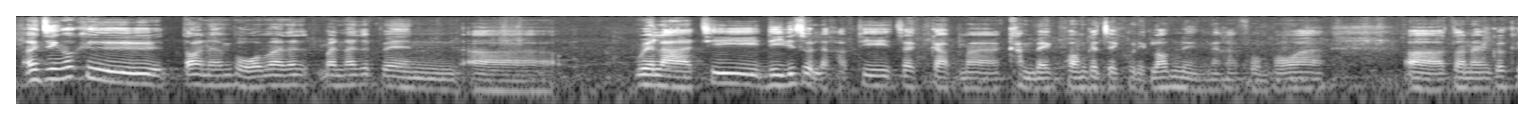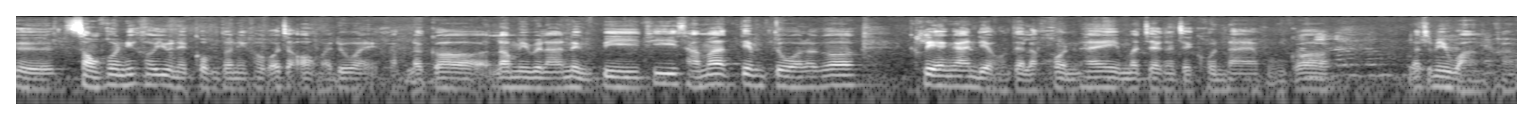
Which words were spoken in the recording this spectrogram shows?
เอาจริงๆก็คือตอนนั้นผมว่ามันน่ามันน่าจะเป็น เอ่อเวลาที่ดีที่สุดแหละครับที่จะกลับมาคัมแบ็กพร้อมกันเจ็ดคนอีกรอบหนึ่งนะครับผมเพราะว่าเอ่อตอนนั้นก็คือ 2 คนที่เขาอยู่ในกรมตอนนี้เขาก็จะออกมาด้วยครับแล้วก็เรามีเวลา 1 ปีที่สามารถเตรียมตัวแล้วก็เคลียร์งานเดี่ยวของแต่ละคนให้มาเจอกันเจ็ดคนได้ครับผมก็น่าจะมีหวังครับ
